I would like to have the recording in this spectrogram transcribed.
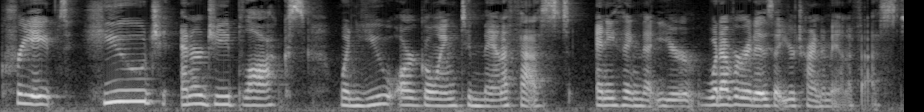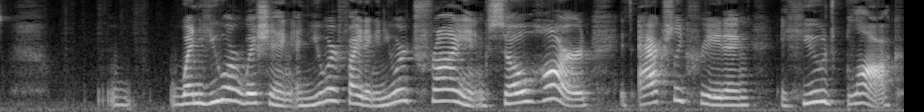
creates huge energy blocks when you are going to manifest anything that you're, whatever it is that you're trying to manifest. when you are wishing and you are fighting and you are trying so hard, it's actually creating a huge block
